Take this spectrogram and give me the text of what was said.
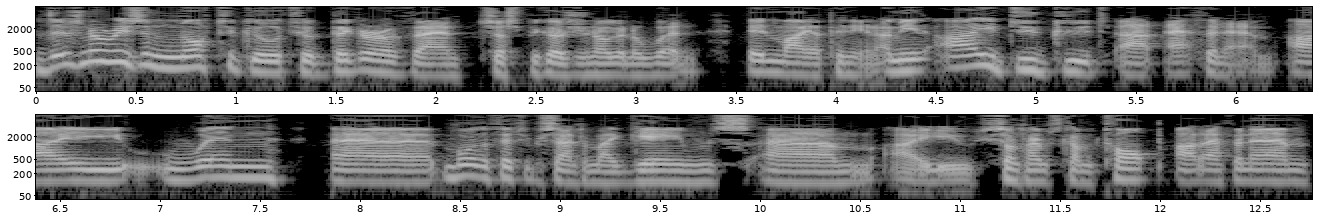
there's no reason not to go to a bigger event just because you're not going to win, in my opinion. I mean, I do good at F&M. I win uh, more than 50% of my games. Um, I sometimes come top at FNM,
